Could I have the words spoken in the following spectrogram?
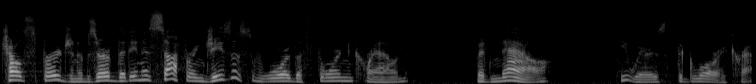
Charles Spurgeon observed that in his suffering, Jesus wore the thorn crown, but now he wears the glory crown.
